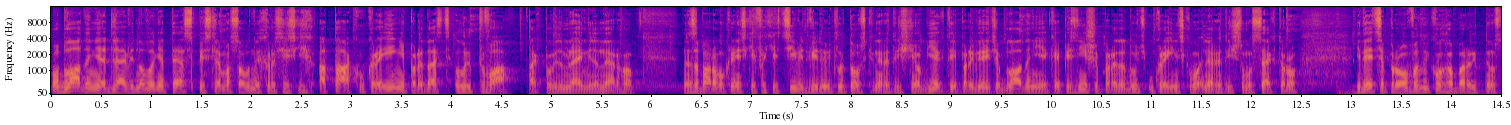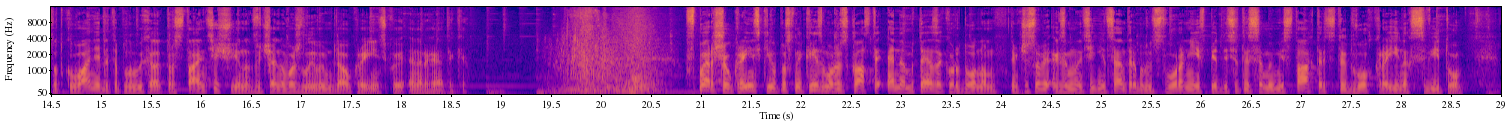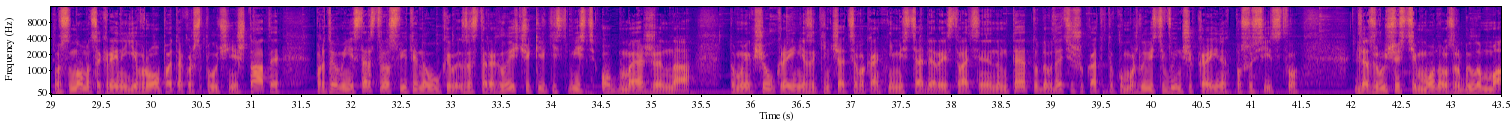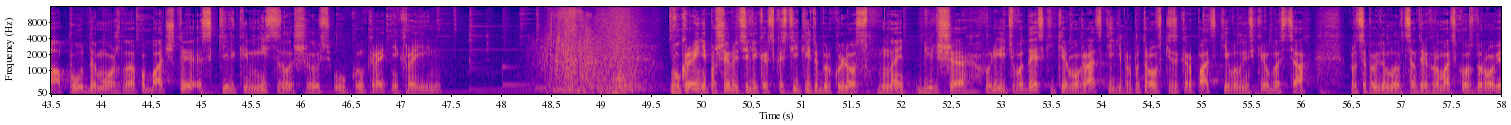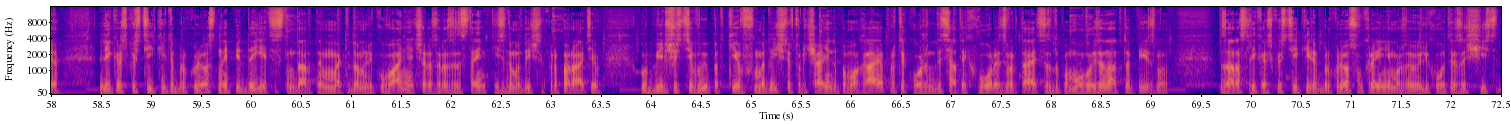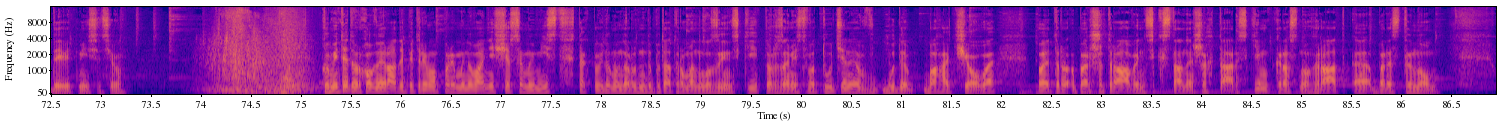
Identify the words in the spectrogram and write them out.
Обладнання для відновлення ТЕС після масованих російських атак Україні передасть Литва. Так повідомляє Міненерго. Незабаром українські фахівці відвідують литовські енергетичні об'єкти і перевірять обладнання, яке пізніше передадуть українському енергетичному сектору. Йдеться про великогабаритне устаткування для теплових електростанцій, що є надзвичайно важливим для української енергетики. Вперше українські випускники зможуть скласти НМТ за кордоном. Тимчасові екзаменаційні центри будуть створені в 57 містах 32 країнах світу. В основному це країни Європи, також Сполучені Штати. Проте у Міністерстві освіти і науки застерегли, що кількість місць обмежена. Тому, якщо в Україні закінчаться вакантні місця для реєстрації на НМТ, то доведеться шукати таку можливість в інших країнах по сусідству. Для зручності МОН розробило мапу, де можна побачити, скільки місць залишилось у конкретній країні. В Україні поширюється лікарсько-стійкий туберкульоз. Найбільше хворіють в Одеській, Кіровоградській, Дніпропетровській, Закарпатській і Волинській областях. Про це повідомили в центрі громадського здоров'я. Лікарсько-стійкий туберкульоз не піддається стандартним методам лікування через резистентність до медичних препаратів. У більшості випадків медичне втручання допомагає, проте кожен десятий хворий звертається з допомогою занадто пізно. Зараз лікарсько-стійкий туберкульоз в Україні можна вилікувати за 6-9 місяців. Комітет Верховної Ради підтримав перейменування ще семи міст. Так повідомив народний депутат Роман Лозинський. Тож замість Ватутіне буде Багачове, Першотравенськ стане Шахтарським, Красноград е, Берестином.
